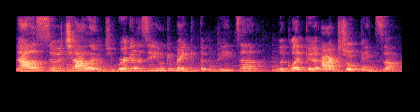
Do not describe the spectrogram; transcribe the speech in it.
Now let's do a challenge. We're gonna see who can make the pizza look like an actual pizza.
